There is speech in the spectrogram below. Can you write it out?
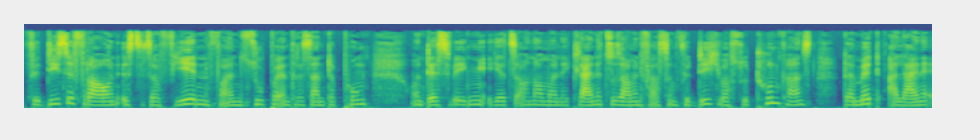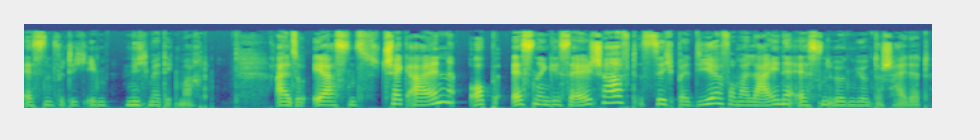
Für diese Frauen ist es auf jeden Fall ein super interessanter Punkt und deswegen jetzt auch nochmal eine kleine Zusammenfassung für dich, was du tun kannst, damit alleine Essen für dich eben nicht mehr dick macht. Also erstens, check ein, ob Essen in Gesellschaft sich bei dir vom alleine Essen irgendwie unterscheidet.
